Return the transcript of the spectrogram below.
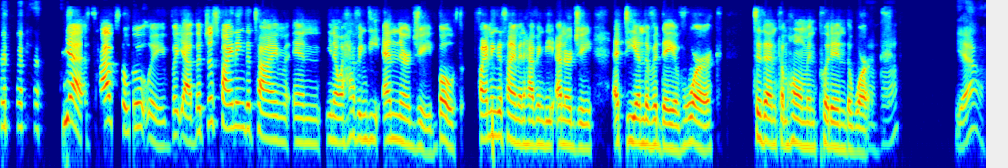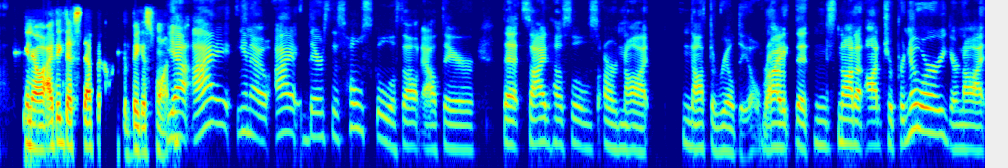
yes, absolutely. But yeah, but just finding the time and, you know, having the energy, both finding the time and having the energy at the end of a day of work to then come home and put in the work. Uh-huh. Yeah. You know, I think that's definitely the biggest one. Yeah. I, you know, I, there's this whole school of thought out there that side hustles are not not the real deal, right? That it's not an entrepreneur. You're not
